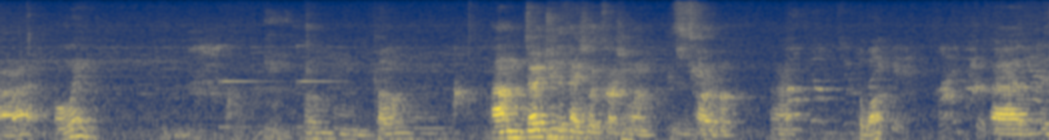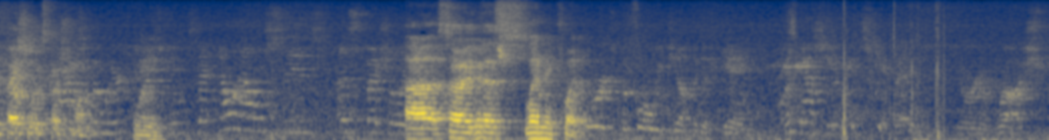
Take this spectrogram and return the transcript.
Alright, all in. Boom, boom. Um, don't do the facial expression one, because it's horrible. Alright. The what? Uh, the facial expression one. What do you mean? Uh, so there's. Let me explain it. Words before we jump into the game. Let me ask you, you can skip it if you're in a rush.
